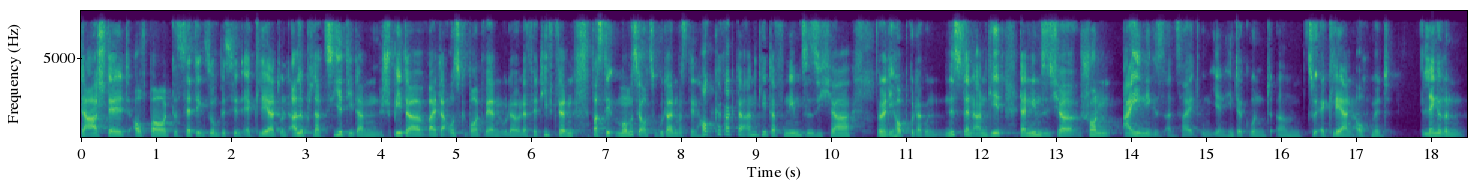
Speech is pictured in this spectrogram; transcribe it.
darstellt, aufbaut, das Setting so ein bisschen erklärt und alle platziert, die dann später weiter ausgebaut werden oder, oder vertieft werden. Was den, man muss ja auch so gut halten, was den Hauptcharakter angeht, dafür nehmen sie sich ja, oder die Hauptprotagonistin angeht, da nehmen sie sich ja schon einiges an Zeit, um ihren Hintergrund ähm, zu erklären, auch mit längeren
